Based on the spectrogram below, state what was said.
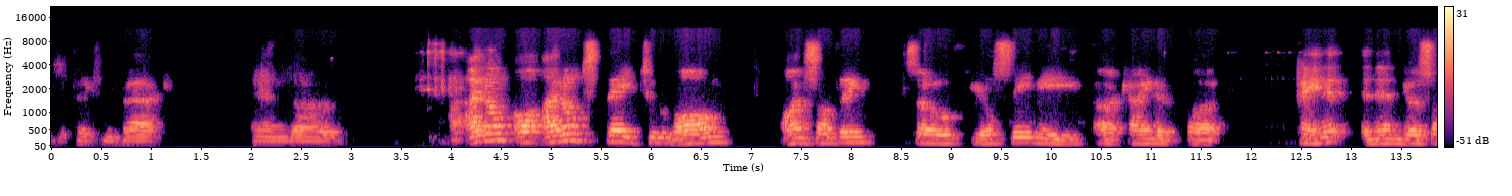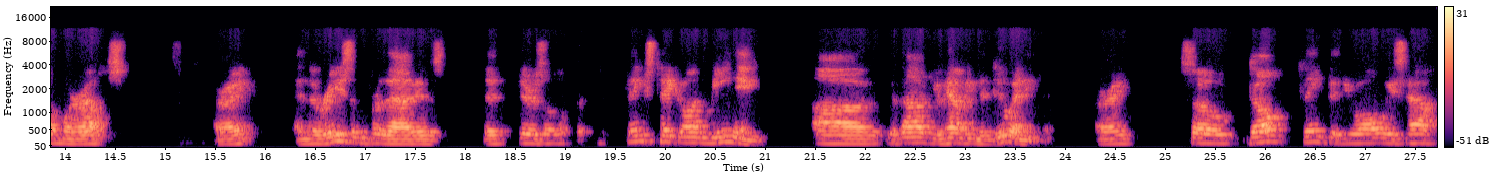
As it takes me back. And, uh, I, don't, I don't stay too long on something. So you'll see me, uh, kind of, uh, paint it and then go somewhere else. All right. And the reason for that is that there's a things take on meaning uh, without you having to do anything. All right. So don't think that you always have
